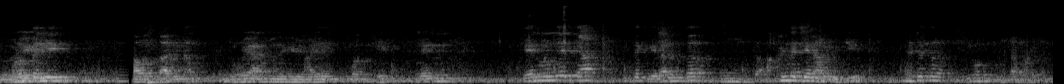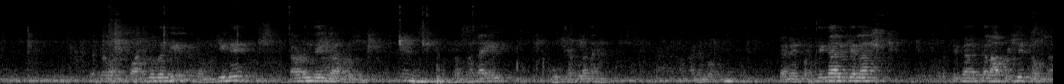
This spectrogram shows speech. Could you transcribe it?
म्हणून तर ही अवस्था आली ना. आतमध्ये गेले. आणि मग हे चेन चेन म्हणजे त्या तिथे गेल्यानंतर अखंड चेन हवी होती. त्याच्यातनं ती मग फुटा पडला. त्याचं वाटलं की धमकीने काढून देईल आपण तसं काही होऊ शकलं नाही. आणि मग त्याने प्रतिकार केला. प्रतिकार त्याला अपेक्षित नव्हता.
